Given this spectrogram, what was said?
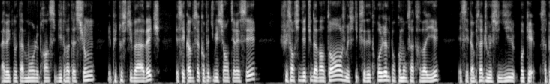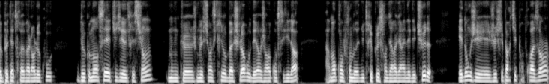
avec notamment le principe d'hydratation et puis tout ce qui va avec. Et c'est comme ça qu'en fait, je m'y suis intéressé. Je suis sorti d'études à 20 ans, je me suis dit que c'était trop jeune pour commencer à travailler. Et c'est comme ça que je me suis dit, OK, ça peut peut-être valoir le coup de commencer à étudier la nutrition, donc, je me suis inscrit au bachelor où d'ailleurs j'ai rencontré Lila, avant qu'on fonde NutriPlus en dernière année d'études. Et donc, je suis parti pour trois ans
